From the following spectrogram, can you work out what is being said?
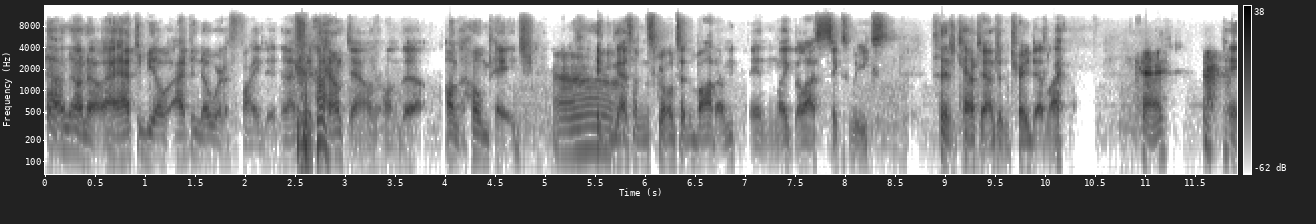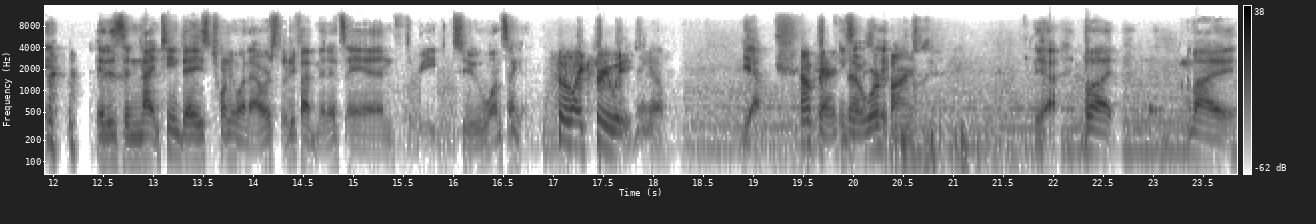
No, no, no. I have to be. Able, I have to know where to find it, and I have a countdown on the on the homepage. Oh. If you oh. guys haven't scrolled to the bottom in like the last six weeks, there's a countdown to the trade deadline. Okay. It is in 19 days, 21 hours, 35 minutes, and three, two, one second. So like three weeks. There you go. Yeah, Okay, so we're fine. Yeah. But my,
